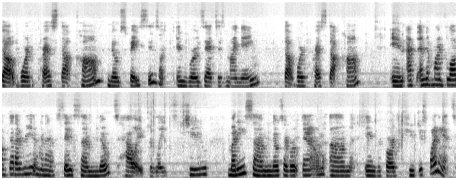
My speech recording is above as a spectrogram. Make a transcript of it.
wordpress.com no spaces in Rosette is my name wordpress.com and at the end of my blog that I read, I'm going to say some notes how it relates to money, some notes I wrote down um, in regard to just finance.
